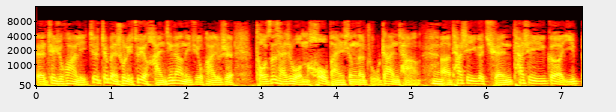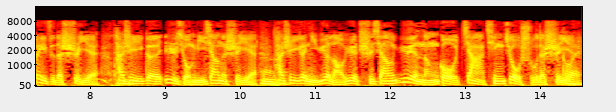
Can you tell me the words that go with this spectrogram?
呃这句话里，这这本书里最有含金量的一句话，就是投资才是我们后半生的主战场。啊，它是一个全，它是一个一辈子的事业，它是一个日久弥香的事业，它是一个你越老越吃香，越能够驾轻就熟的事业。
